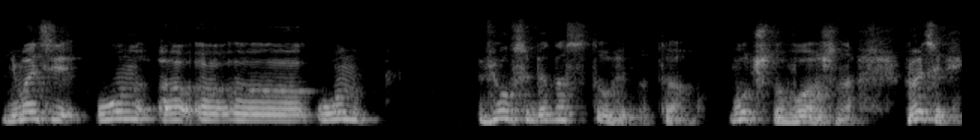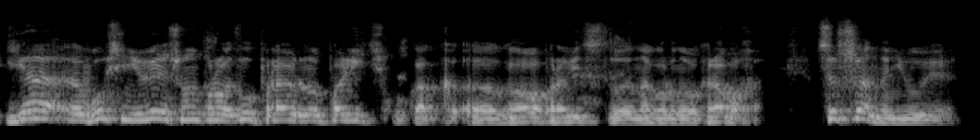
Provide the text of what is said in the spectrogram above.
понимаете, он, э, э, э, он вел себя достойно там. Вот что важно. Понимаете, я вовсе не уверен, что он проводил правильную политику, как глава правительства Нагорного Карабаха. Совершенно не уверен.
